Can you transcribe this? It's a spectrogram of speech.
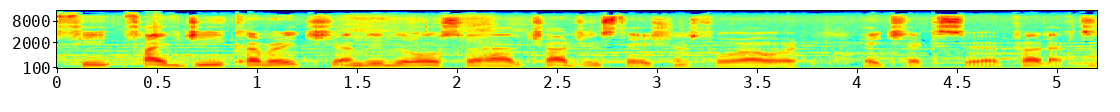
5G coverage and we will also have charging stations for our HX uh, products.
